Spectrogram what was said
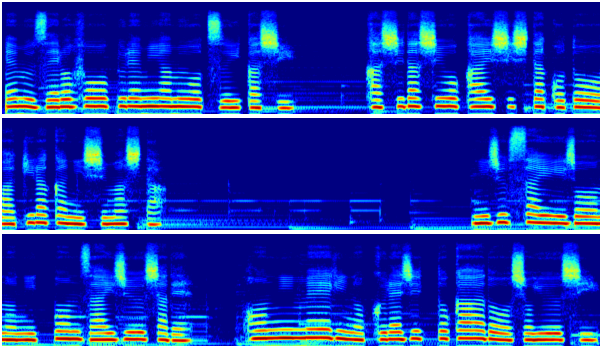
M04 プレミアムを追加し、貸し出しを開始したことを明らかにしました。20歳以上の日本在住者で、本人名義のクレジットカードを所有し、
